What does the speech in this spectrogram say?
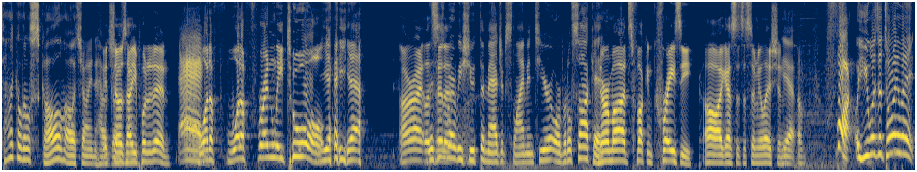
Is that like a little skull? Oh, it's showing how it, It shows how you put it in. Hey! What a what a friendly tool. Yeah, yeah. All right, let's This is it. where we shoot the magic slime into your orbital socket. Neuromod's fucking crazy. Oh, I guess it's a simulation. Yeah. Of- Fuck. Oh, you was a toilet.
